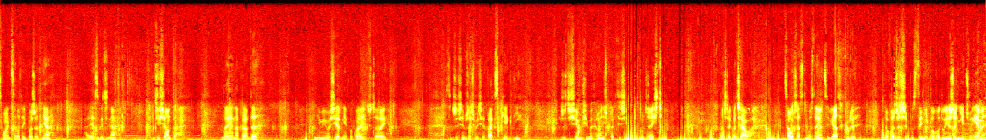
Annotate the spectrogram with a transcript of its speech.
Słońce o tej porze dnia, a jest godzina 10. Daje naprawdę niemiłosiernie popalić. Wczoraj z Grzesiem żeśmy się tak spiekli, że dzisiaj musimy chronić praktycznie każdą część naszego ciała. Cały czas nieustający wiatr, który towarzyszy pustyni, powoduje, że nie czujemy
